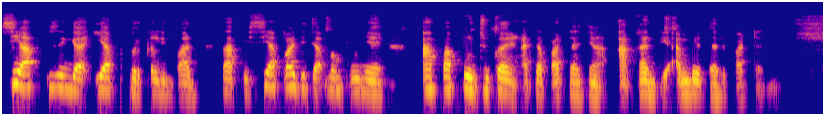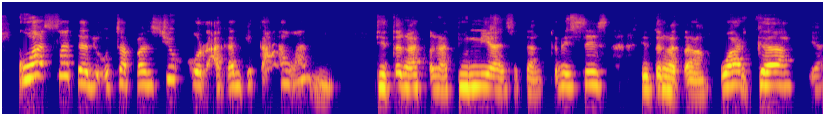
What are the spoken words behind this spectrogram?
siap sehingga ia berkelimpahan. Tapi siapa yang tidak mempunyai, apa pun juga yang ada padanya akan diambil daripadanya. Kuasa dari ucapan syukur akan kita alami di tengah-tengah dunia yang sedang krisis, di tengah-tengah keluarga, ya,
